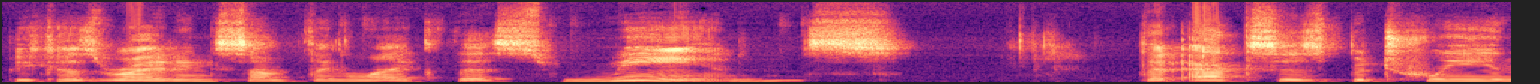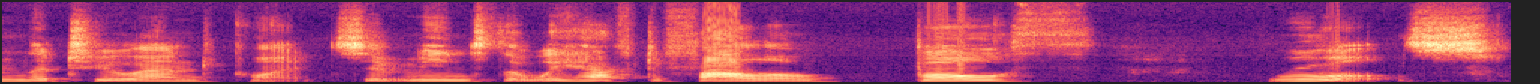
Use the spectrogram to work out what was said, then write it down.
Because writing something like this means that x is between the two endpoints. It means that we have to follow both rules.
